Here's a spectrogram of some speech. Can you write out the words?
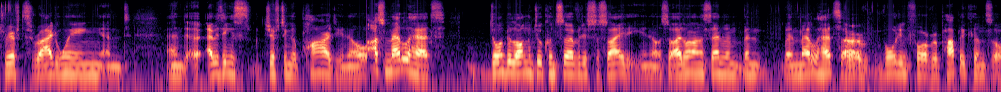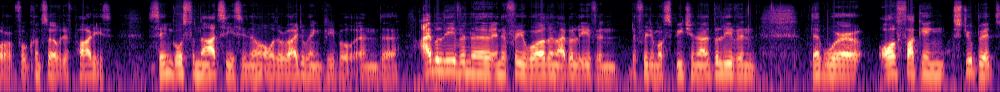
drifts right wing and and uh, everything is drifting apart. You know, us metalheads don't belong into a conservative society, you know. So I don't understand when, when, when metalheads are voting for Republicans or for conservative parties. Same goes for Nazis, you know, or the right-wing people. And uh, I believe in a, in a free world, and I believe in the freedom of speech, and I believe in that we're all fucking stupid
